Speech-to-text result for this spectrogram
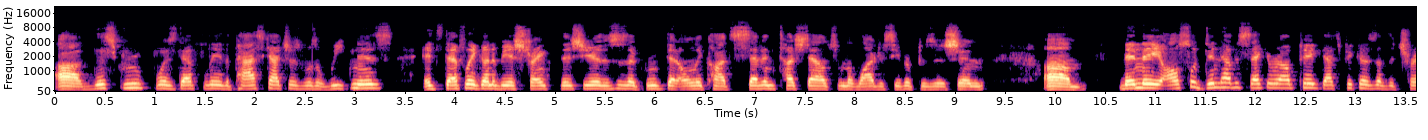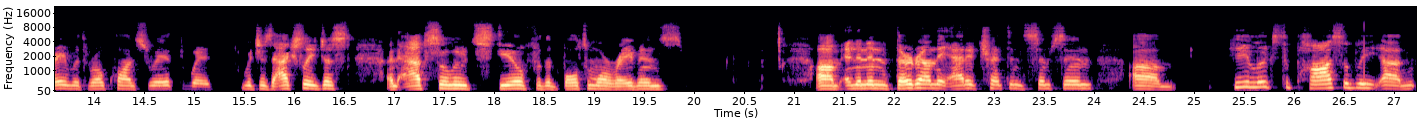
Uh, this group was definitely the pass catchers was a weakness it's definitely going to be a strength this year. This is a group that only caught seven touchdowns from the wide receiver position. Um, then they also didn't have a second round pick. That's because of the trade with Roquan Smith, with which is actually just an absolute steal for the Baltimore Ravens. Um, and then in the third round, they added Trenton Simpson. Um, he looks to possibly. Um,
